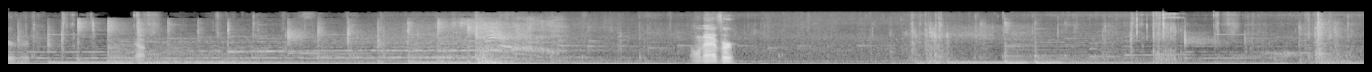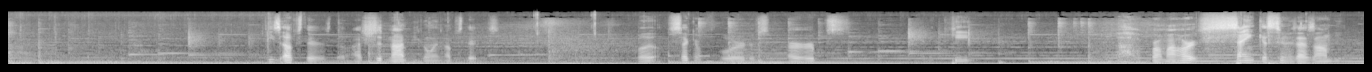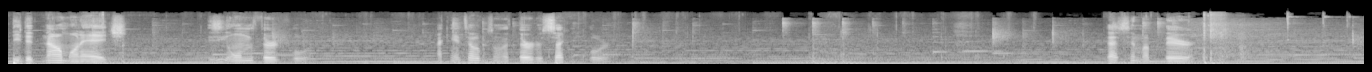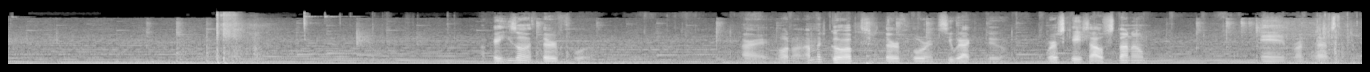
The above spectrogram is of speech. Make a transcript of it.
Here? Yep. Don't ever. He's upstairs though. I should not be going upstairs. But second floor, there's some herbs and a key. Bro, my heart sank as soon as that zombie did it. Now I'm on edge. Is he on the third floor? I can't tell if he's on the third or second floor. That's him up there. Okay, he's on the third floor. Alright, hold on. I'm gonna go up to the third floor and see what I can do. Worst case, I'll stun him and run past him.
